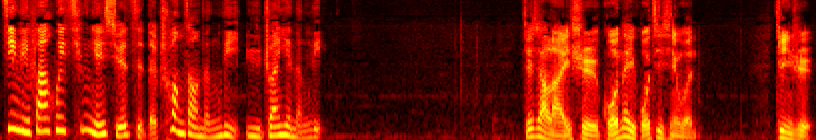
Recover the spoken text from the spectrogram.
尽力发挥青年学子的创造能力与专业能力。接下来是国内国际新闻。近日，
